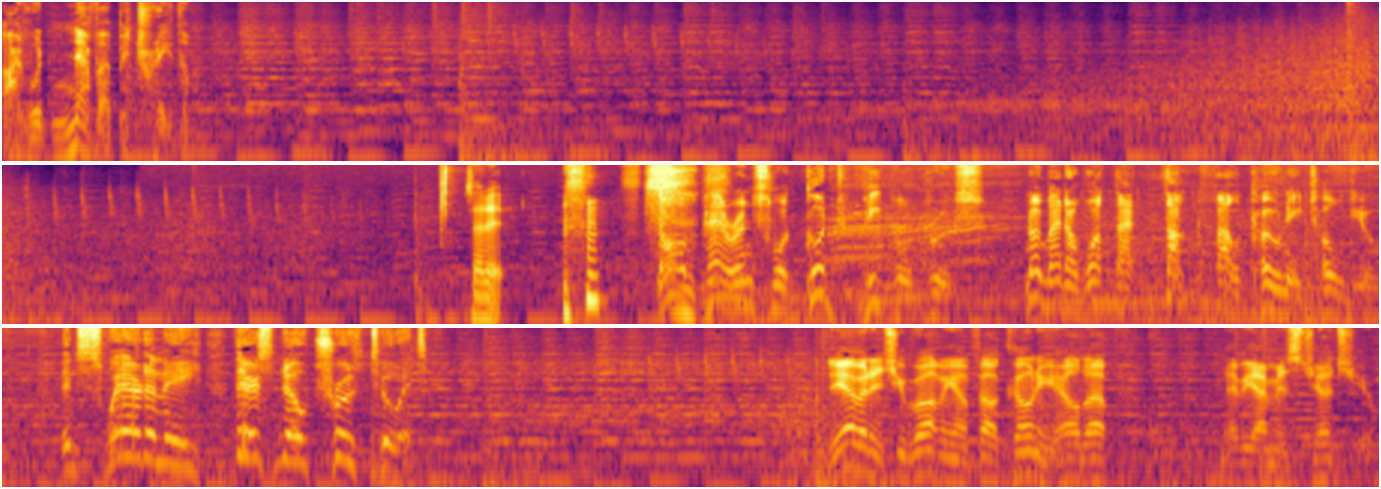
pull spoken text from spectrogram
I would never betray them. Is that it? Your parents were good people, Bruce. No matter what that thug Falcone told you. Then swear to me there's no truth to it. The evidence you brought me on Falcone held up. Maybe I misjudged you.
